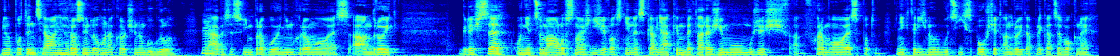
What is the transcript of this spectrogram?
měl potenciálně hrozně dlouho nakročeno Google, hmm. právě se svým propojením Chrome OS a Android, když se o něco málo snaží, že vlastně dneska v nějakém beta režimu můžeš v Chrome OS pod, v některých notebookích spouštět Android aplikace v oknech,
